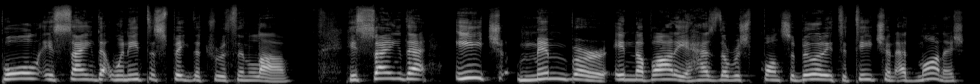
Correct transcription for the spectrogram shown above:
Paul is saying that we need to speak the truth in love. He's saying that each member in the body has the responsibility to teach and admonish.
